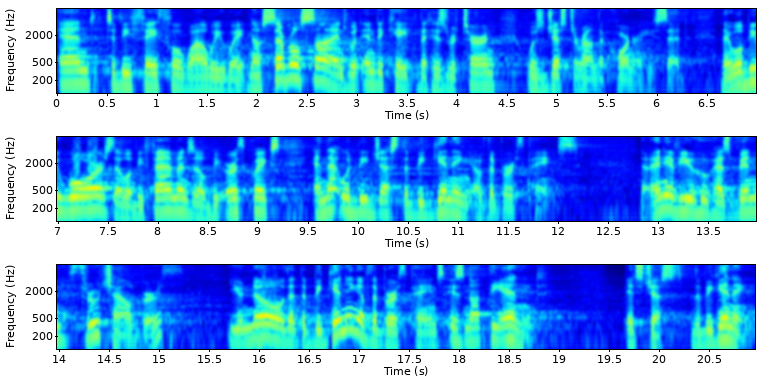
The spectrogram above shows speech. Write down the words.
and to be faithful while we wait. Now, several signs would indicate that his return was just around the corner, he said. There will be wars, there will be famines, there will be earthquakes, and that would be just the beginning of the birth pains. Now, any of you who has been through childbirth, you know that the beginning of the birth pains is not the end. It's just the beginning.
